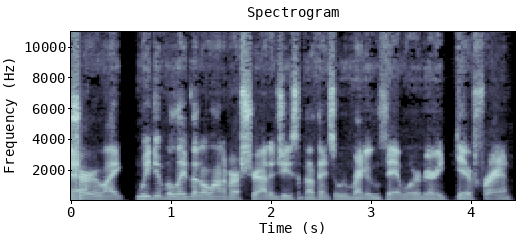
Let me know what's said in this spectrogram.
Yeah. Sure. Like we do believe that a lot of our strategies and the things that we bring to the table are very different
